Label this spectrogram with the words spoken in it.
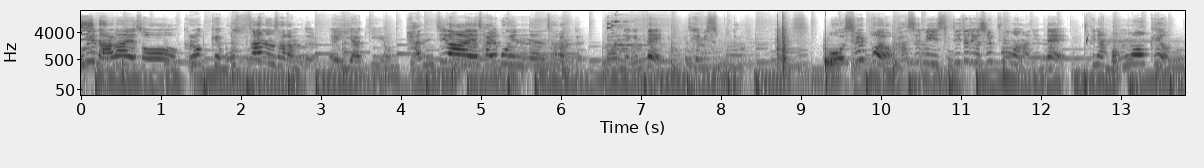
우리나라에서 그렇게 못 사는 사람들의 이야기예요. 반지하에 살고 있는 사람들 그런 얘긴데 재밌습니다. 어 슬퍼요. 가슴이 찢어지게 슬픈 건 아닌데 그냥 먹먹해요.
